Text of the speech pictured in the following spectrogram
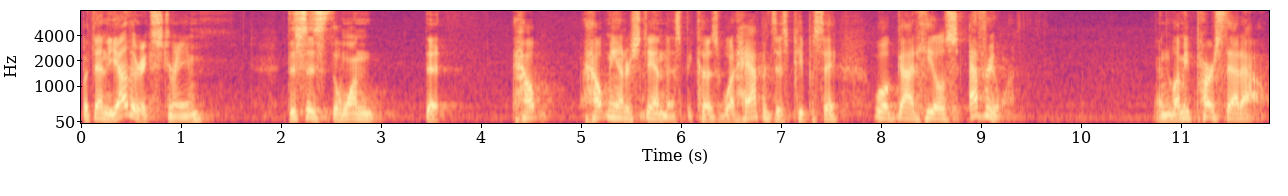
But then the other extreme, this is the one that help, help me understand this because what happens is people say, well, God heals everyone. And let me parse that out.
